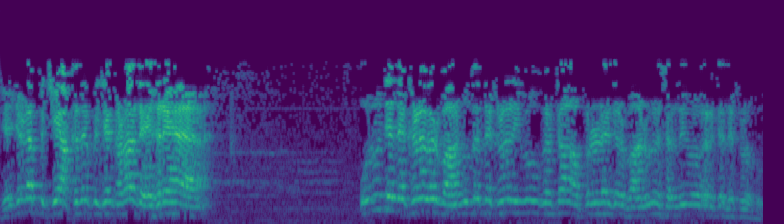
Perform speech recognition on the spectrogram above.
ਜੇ ਜਿਹੜਾ ਪਿੱਛੇ ਅੱਖ ਦੇ ਪਿੱਛੇ ਖੜਾ ਦੇਖ ਰਿਹਾ ਹੈ, ਉਹਨੂੰ ਜੇ ਦੇਖਣਾ, ਫਿਰ ਬਾਹਰ ਨੂੰ ਤਾਂ ਦੇਖਣਾ ਨਹੀਂ ਉਹ ਤਾਂ ਆਪਣੇ ਗਰਬਾਨ ਵਿੱਚ ਸਰਦੀ ਵਗਰ ਕੇ ਦੇਖਣਾ ਪਊ।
